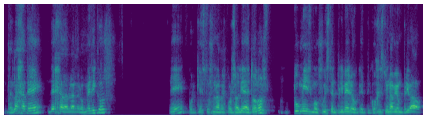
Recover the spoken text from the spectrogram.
relájate, deja de hablar de los médicos, ¿eh? porque esto es una responsabilidad de todos. Tú mismo fuiste el primero que te cogiste un avión privado,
